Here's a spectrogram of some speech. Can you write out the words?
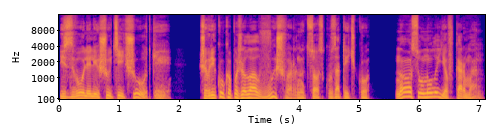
изволили шутить шутки. Шеврикука пожелал вышвырнуть соску-затычку, но сунул ее в карман.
